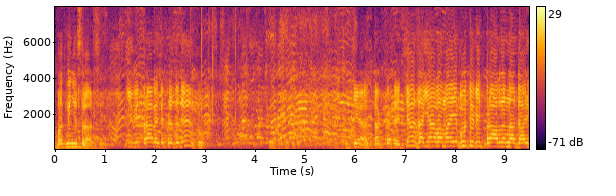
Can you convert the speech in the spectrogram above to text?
в адміністрації. І відправити президенту. Ні, так е, ця заява має бути відправлена далі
